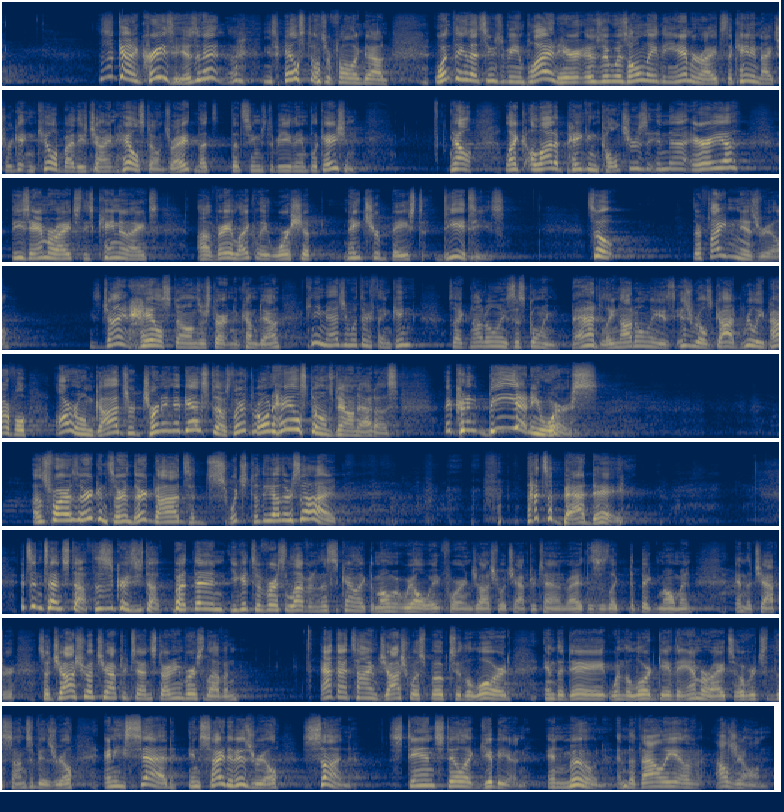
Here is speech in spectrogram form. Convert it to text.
This is kind of crazy, isn't it? These hailstones are falling down. One thing that seems to be implied here is it was only the Amorites, the Canaanites, who were getting killed by these giant hailstones, right? That, that seems to be the implication. Now, like a lot of pagan cultures in that area, these Amorites, these Canaanites, uh, very likely worship nature based deities. So they're fighting Israel. These giant hailstones are starting to come down. Can you imagine what they're thinking? It's like, not only is this going badly, not only is Israel's God really powerful, our own gods are turning against us. They're throwing hailstones down at us. It couldn't be any worse. As far as they're concerned, their gods had switched to the other side. That's a bad day. It's intense stuff. This is crazy stuff. But then you get to verse 11, and this is kind of like the moment we all wait for in Joshua chapter 10, right? This is like the big moment in the chapter. So, Joshua chapter 10, starting in verse 11. At that time, Joshua spoke to the Lord in the day when the Lord gave the Amorites over to the sons of Israel. And he said, in sight of Israel, Sun, stand still at Gibeon, and moon in the valley of Ajalon.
